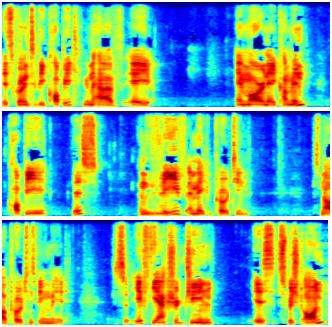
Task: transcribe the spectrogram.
it's going to be copied. You're going to have a mRNA come in, copy this, and leave and make a protein. So now a protein is being made. So if the actual gene is switched on,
